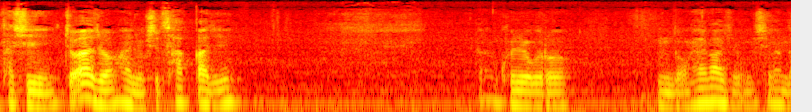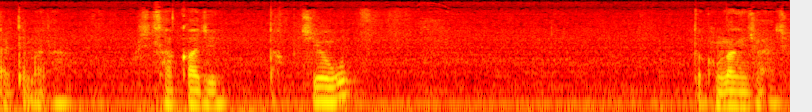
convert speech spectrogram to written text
다시 쪄야죠. 한 64까지. 근육으로 운동해가지고 시간 날 때마다 64까지 딱 찌우고 또 건강해져야죠.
